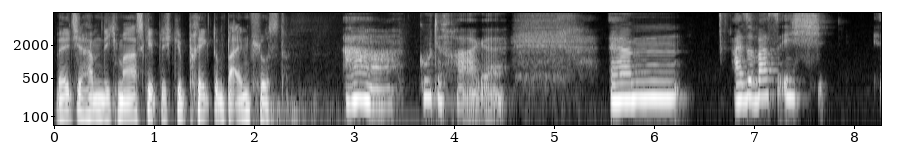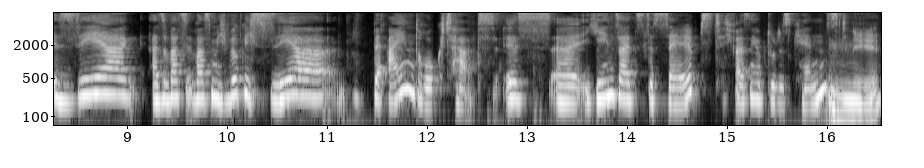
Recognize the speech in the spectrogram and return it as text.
welche haben dich maßgeblich geprägt und beeinflusst? Ah, gute Frage. Ähm, also was ich sehr, also was, was mich wirklich sehr beeindruckt hat, ist äh, Jenseits des Selbst. Ich weiß nicht, ob du das kennst. Nee.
